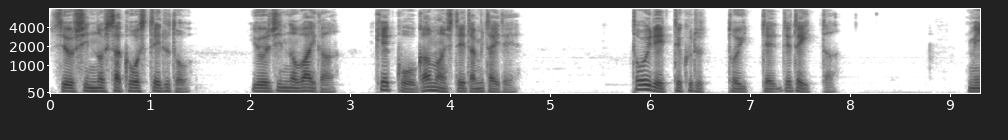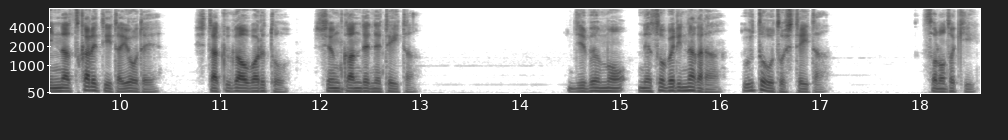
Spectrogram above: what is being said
就寝の支度をしていると、友人の Y が結構我慢していたみたいで、トイレ行ってくると言って出て行った。みんな疲れていたようで、支度が終わると瞬間で寝ていた。自分も寝そべりながらうとうとしていた。その時、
